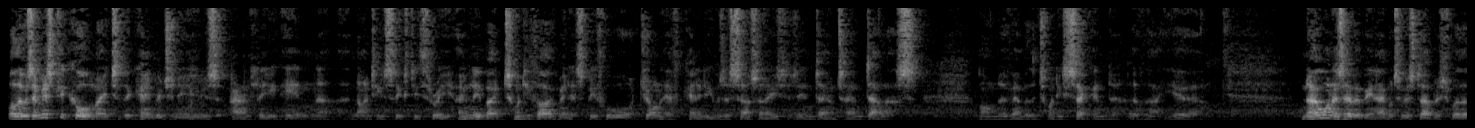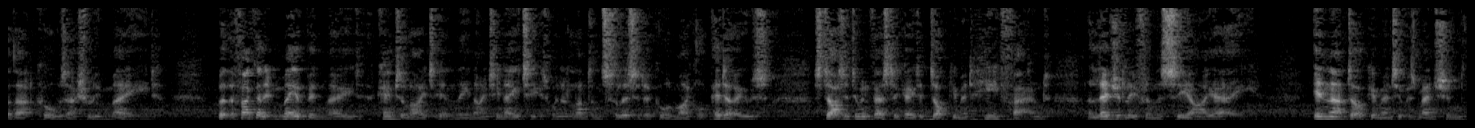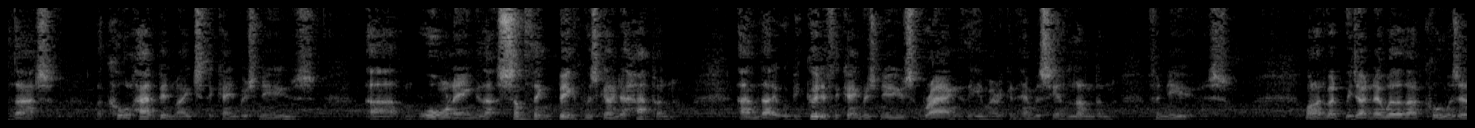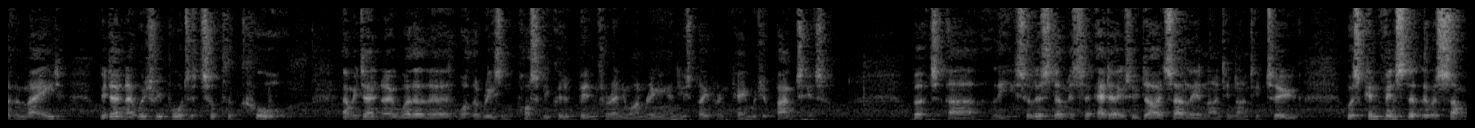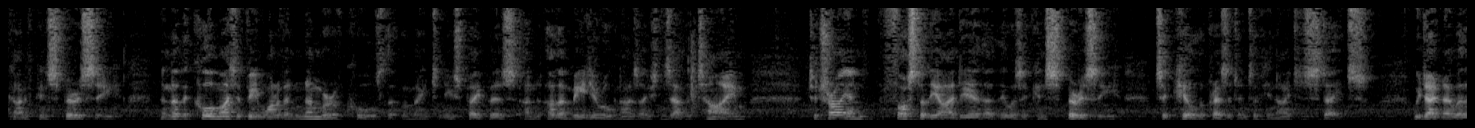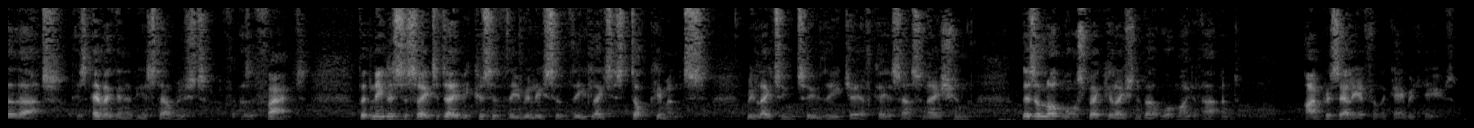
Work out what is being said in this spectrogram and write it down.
Well, there was a mystery call made to the Cambridge News apparently in uh, 1963, only about 25 minutes before John F. Kennedy was assassinated in downtown Dallas on November the 22nd of that year. No one has ever been able to establish whether that call was actually made, but the fact that it may have been made came to light in the 1980s when a London solicitor called Michael Eddowes started to investigate a document he'd found, allegedly from the CIA. In that document it was mentioned that a call had been made to the Cambridge News, uh, warning that something big was going to happen and that it would be good if the Cambridge News rang the American Embassy in London for news. Well, we don't know whether that call was ever made, we don't know which reporter took the call, and we don't know whether the, what the reason possibly could have been for anyone ringing a newspaper in Cambridge about it. But uh, the solicitor, Mr. Eddowes, who died sadly in 1992, was convinced that there was some kind of conspiracy And that the call might have been one of a number of calls that were made to newspapers and other media organisations at the time to try and foster the idea that there was a conspiracy to kill the President of the United States. We don't know whether that is ever going to be established as a fact, but needless to say, today, because of the release of the latest documents relating to the JFK assassination, there's a lot more speculation about what might have happened. I'm Chris Elliott from the Cambridge News.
